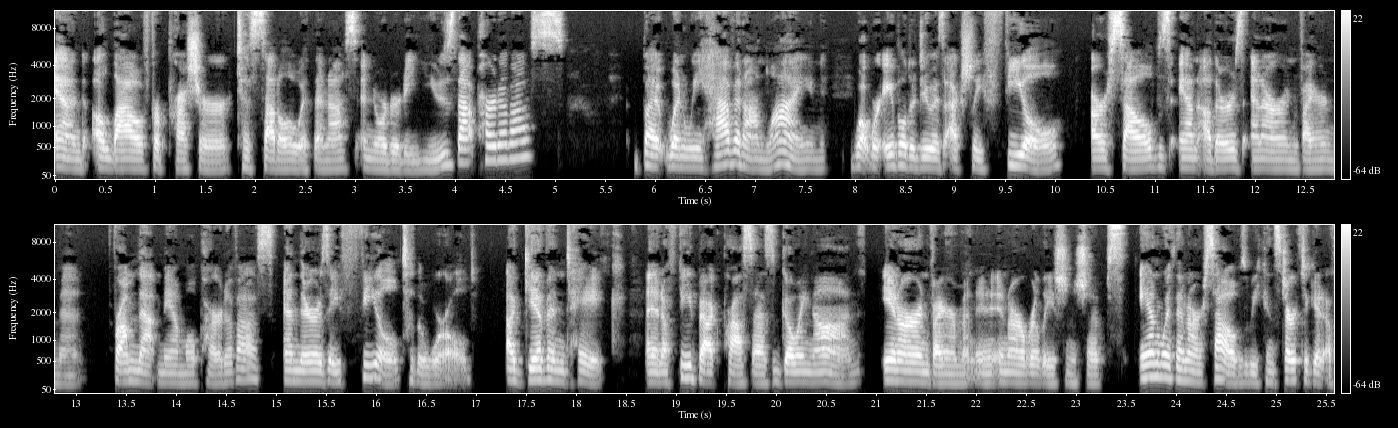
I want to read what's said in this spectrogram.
and allow for pressure to settle within us in order to use that part of us but when we have it online what we're able to do is actually feel ourselves and others and our environment from that mammal part of us. And there is a feel to the world, a give and take and a feedback process going on in our environment and in our relationships and within ourselves. We can start to get a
